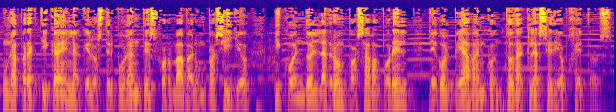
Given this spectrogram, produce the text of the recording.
una práctica en la que los tripulantes formaban un pasillo y cuando el ladrón pasaba por él le golpeaban con toda clase de objetos.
